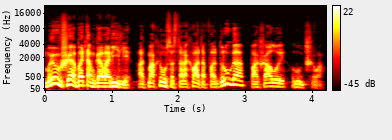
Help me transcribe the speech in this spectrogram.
«Мы уже об этом говорили», — отмахнулся Старохватов от друга, пожалуй, лучшего.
